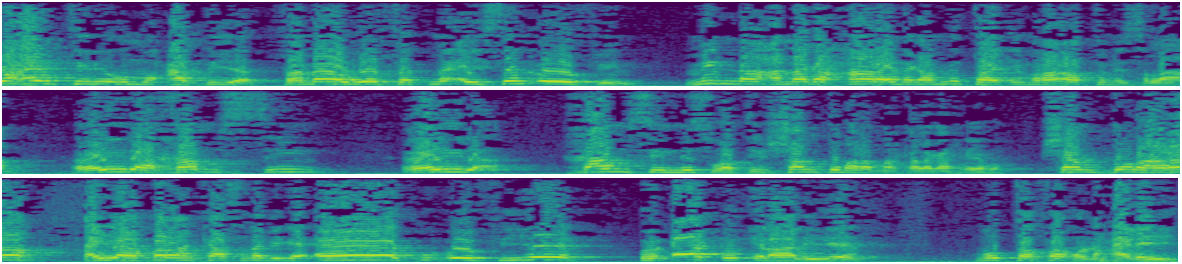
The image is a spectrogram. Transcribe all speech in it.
Waxay tidhi umu cadiya famaa wafad ma aysan oofin. Minaa annaga xaalay naga mid tahay imra'atun islaam hayra khamsin hayra khamsi niswatin. Shan dumara marka laga reebo. Shan dumara ayaa ballankaas nabiga aad u oofiyeen oo aad u ilaaliyeen. Muttafaqun calayh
